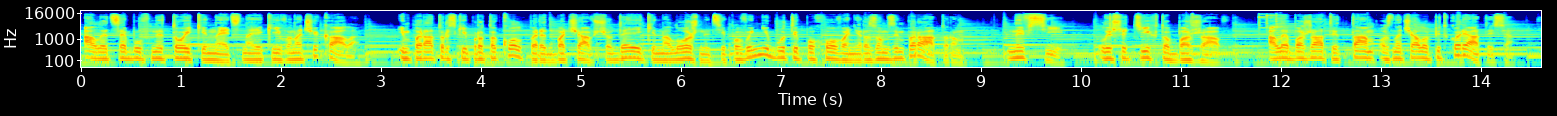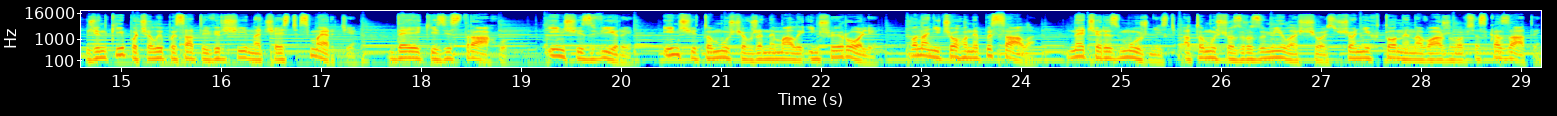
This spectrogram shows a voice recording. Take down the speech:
але це був не той кінець, на який вона чекала. Імператорський протокол передбачав, що деякі наложниці повинні бути поховані разом з імператором. Не всі, лише ті, хто бажав. Але бажати там означало підкорятися. Жінки почали писати вірші на честь смерті, деякі зі страху, інші з віри, інші тому, що вже не мали іншої ролі. Вона нічого не писала, не через мужність, а тому, що зрозуміла щось, що ніхто не наважувався сказати.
